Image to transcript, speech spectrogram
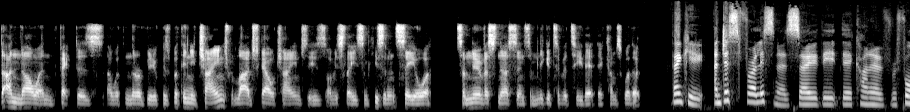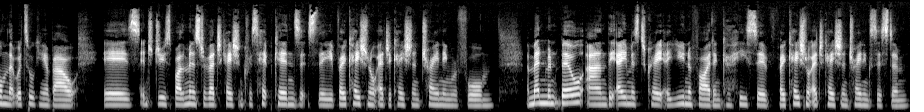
the unknown factors uh, within the review because with any change, with large scale change, there's obviously some hesitancy or some nervousness and some negativity that, that comes with it. Thank you. And just for our listeners, so the, the kind of reform that we're talking about is introduced by the Minister of Education, Chris Hipkins. It's the Vocational Education and Training Reform Amendment Bill, and the aim is to create a unified and cohesive vocational education and training system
